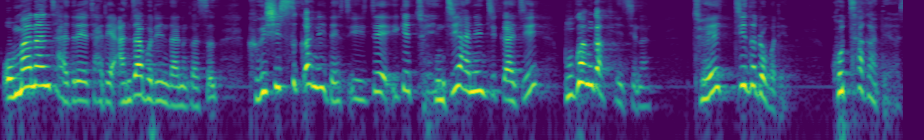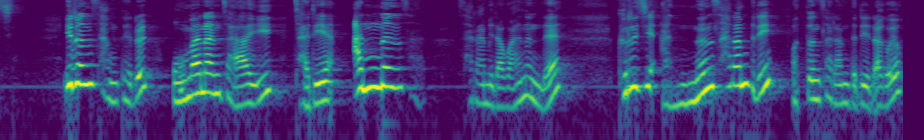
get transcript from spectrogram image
오만한 자들의 자리에 앉아 버린다는 것은 그것이 습관이 돼서 이제 이게 죄인지 아닌지까지 무감각해지는 죄에 찌들어버린 고차가 되어진 이런 상태를 오만한 자의 자리에 앉는 사, 람이라고 하는데 그러지 않는 사람들이 어떤 사람들이라고요?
